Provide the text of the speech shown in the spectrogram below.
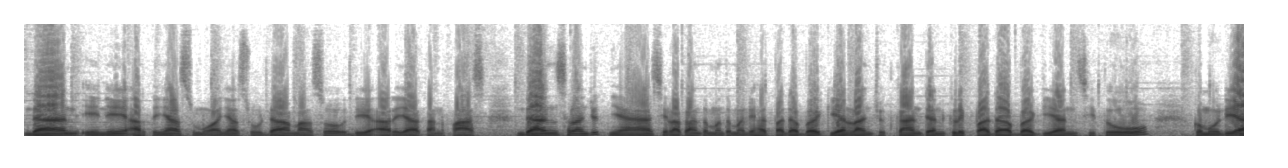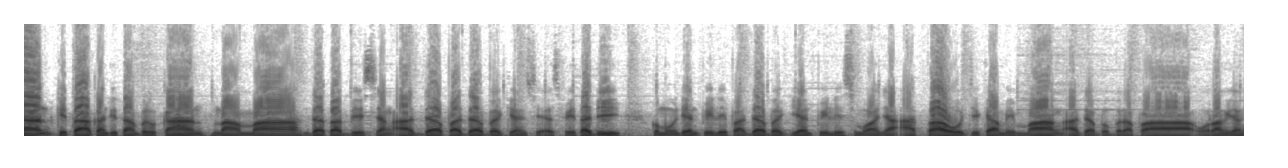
Dan ini artinya semuanya sudah masuk di area kanvas. Dan selanjutnya silakan teman-teman lihat pada bagian lanjutkan dan klik pada bagian situ kemudian kita akan ditampilkan nama database yang ada pada bagian CSV tadi. Kemudian pilih pada bagian pilih semuanya. Atau jika memang ada beberapa orang yang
